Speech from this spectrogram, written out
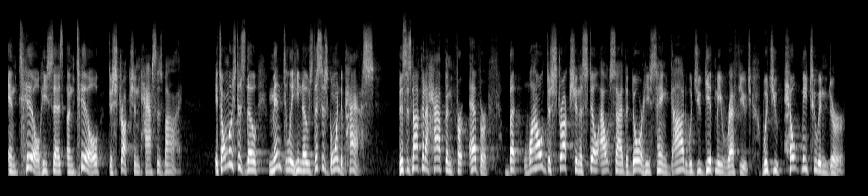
until, he says, until destruction passes by. It's almost as though mentally he knows this is going to pass. This is not going to happen forever. But while destruction is still outside the door, he's saying, God, would you give me refuge? Would you help me to endure?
